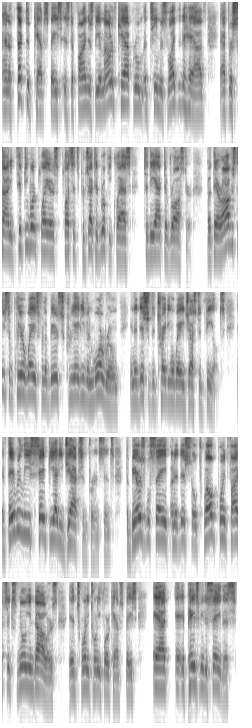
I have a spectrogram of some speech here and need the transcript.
And effective cap space is defined as the amount of cap room a team is likely to have after signing 51 players plus its projected rookie class to the active roster but there are obviously some clear ways for the Bears to create even more room in addition to trading away Justin Fields. If they release safety Eddie Jackson, for instance, the Bears will save an additional $12.56 million in 2024 cap space. And it pays me to say this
